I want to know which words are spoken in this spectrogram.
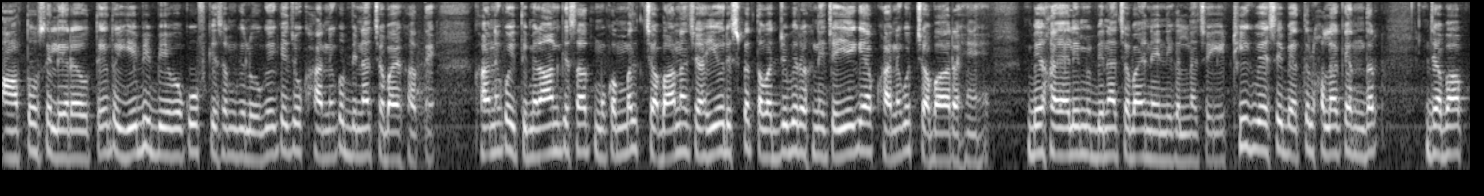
आंतों से ले रहे होते हैं। तो ये भी बेवकूफ़ किस्म के लोग हैं कि जो खाने को बिना चबाए खाते हैं। खाने को इतमान के साथ मुकम्मल चबाना चाहिए और इस पर तवज्जो भी रखनी चाहिए कि आप खाने को चबा रहे हैं। बेख्याली में बिना चबाए नहीं निकलना चाहिए। ठीक वैसे बैतुलखला के अंदर जब आप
